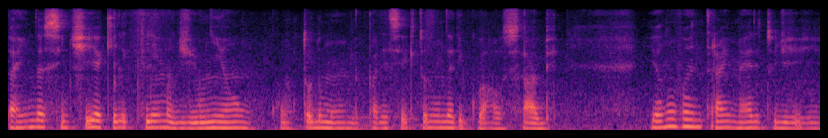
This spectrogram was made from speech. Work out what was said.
ainda senti aquele clima de união com todo mundo. Parecia que todo mundo era igual, sabe? E eu não vou entrar em mérito de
